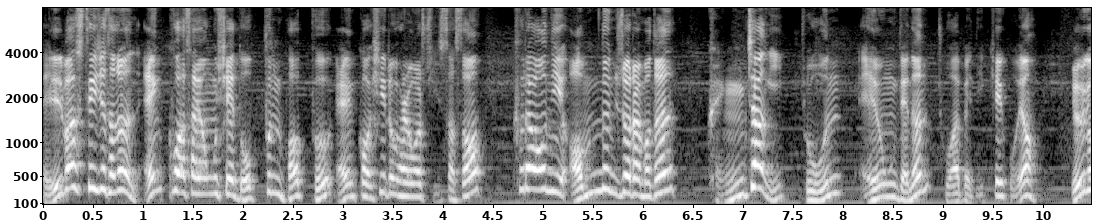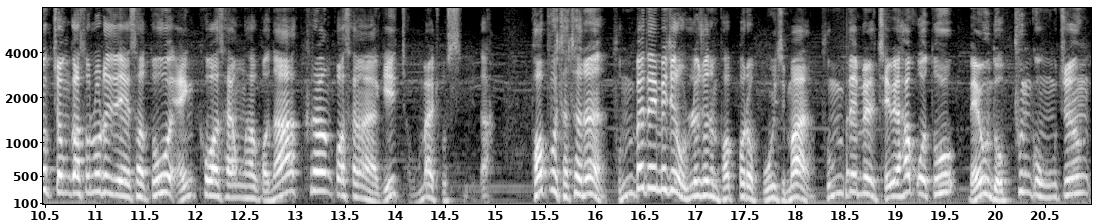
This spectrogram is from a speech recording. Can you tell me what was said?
네, 일반 스테이지에서는 앵커와 사용 시에 높은 버프, 앵커 힐을 활용할 수 있어서 크라운이 없는 유저라면은 굉장히 좋은 애용되는 조합의 니케고요. 요격전과 솔로레드에서도 앵커와 사용하거나 크라운과 사용하기 정말 좋습니다. 버프 자체는 분배 데미지를 올려주는 버퍼로 보이지만 분배 데미지를 제외하고도 매우 높은 공중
